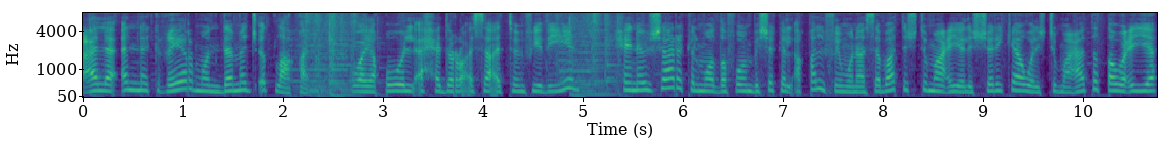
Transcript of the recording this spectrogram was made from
على أنك غير مندمج اطلاقا. ويقول أحد الرؤساء التنفيذيين حين يشارك الموظفون بشكل أقل في مناسبات اجتماعية للشركة والاجتماعات الطوعية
